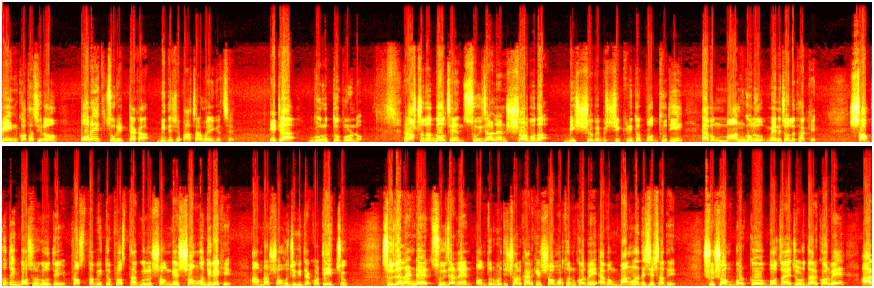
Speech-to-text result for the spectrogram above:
মেইন কথা ছিল, অনেক চুরির টাকা বিদেশে পাচার হয়ে গেছে। এটা গুরুত্বপূর্ণ। রাষ্ট্রদূত বলছেন, সুইজারল্যান্ড সর্বদা বিশ্বব্যাপী স্বীকৃত পদ্ধতি এবং মানগুলো মেনে চলে থাকে। সাম্প্রতিক বছরগুলোতে প্রস্তাবিত প্রস্তাবগুলোর সঙ্গে সঙ্গতি রেখে আমরা সহযোগিতা করতে ইচ্ছুক। সুইজারল্যান্ডের, সুইজারল্যান্ড অন্তর্বর্তী সরকারকে সমর্থন করবে এবং বাংলাদেশের সাথে সুসম্পর্ক বজায় জোরদার করবে আর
